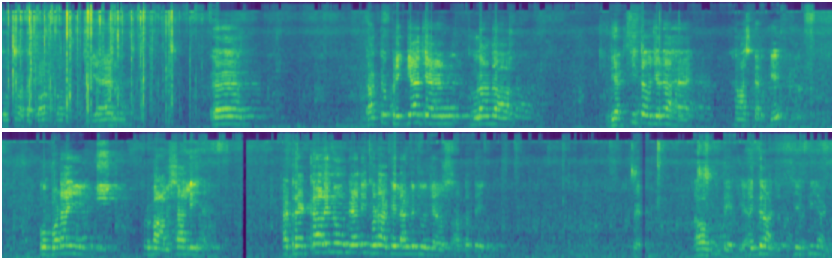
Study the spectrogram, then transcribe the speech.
ਤੋ, ਤੁਹਾਡਾ ਬਹੁਤ ਬਹੁਤ ਜੈਨ ਡਾਕਟਰ ਪ੍ਰਗਿਆ ਜੈਨ ਹੋਰਾਂ ਦਾ ਵਿਅਕਤੀਤਵ ਜਿਹੜਾ ਹੈ, ਖਾਸ ਕਰਕੇ, ਉਹ ਬੜਾ ਹੀ ਪ੍ਰਭਾਵਸ਼ਾਲੀ ਹੈ। ਆ ਟਰੈਕਟਰ ਵਾਲੇ ਨੂੰ ਕਹਿੰਦੀ ਥੋੜਾ ਅੱਗੇ ਲੰਘ ਜੂ ਜਾਂ ਆਪਦਾ ਦੇਖ ਲਓ। ਆਓ ਤੇ ਇੱਧਰ ਆ ਜਾਓ। ਤੁਸੀਂ ਇੱਥੇ ਹੀ ਆ ਜਾਓ।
